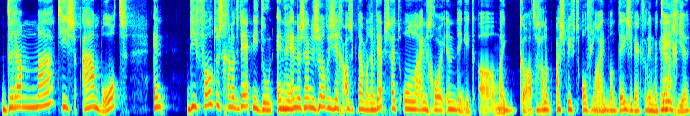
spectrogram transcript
dramatisch aanbod. En die foto's gaan het werk niet doen. En, Nee. en er zijn er zoveel die zeggen, als ik nou maar een website online gooi, en dan denk ik, oh my god, haal hem alsjeblieft offline, want deze werkt alleen maar Ja. tegen je.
